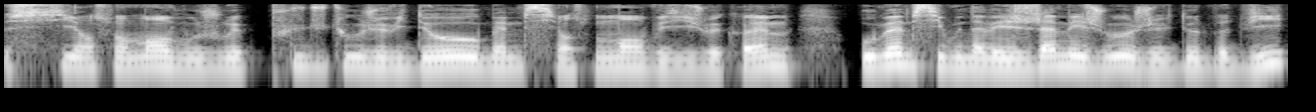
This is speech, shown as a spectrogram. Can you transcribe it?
si en ce moment vous jouez plus du tout aux jeux vidéo, ou même si en ce moment vous y jouez quand même, ou même si vous n'avez jamais joué aux jeux vidéo de votre vie,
